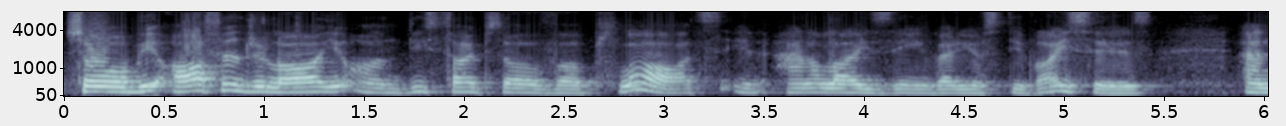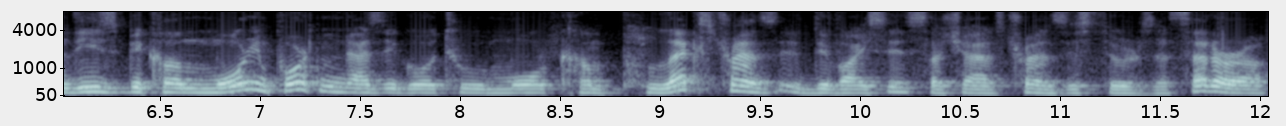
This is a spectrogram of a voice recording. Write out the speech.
So we often rely on these types of uh, plots in analyzing various devices, and these become more important as you go to more complex devices such as transistors, etc.,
